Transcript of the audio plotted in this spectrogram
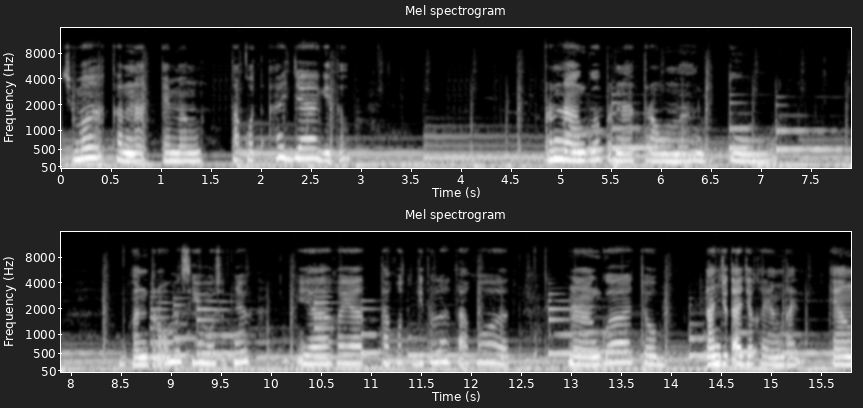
Cuma karena emang takut aja gitu. Pernah gue pernah trauma gitu. Bukan trauma sih maksudnya ya kayak takut gitulah takut. Nah gue coba lanjut aja ke yang yang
